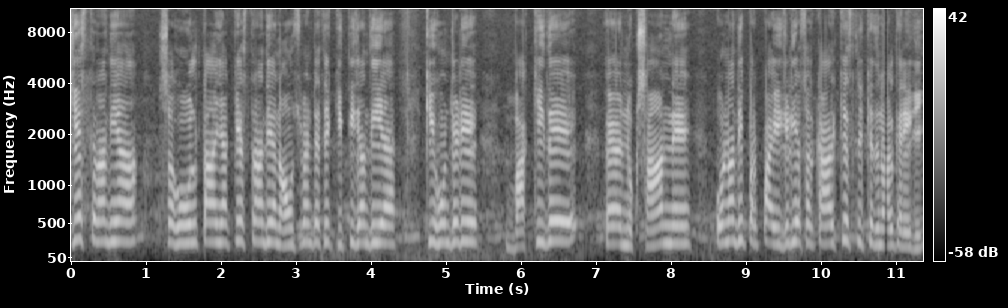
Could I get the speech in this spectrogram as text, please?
ਕਿਸ ਤਰ੍ਹਾਂ ਦੀਆਂ ਸਹੂਲਤਾਂ ਜਾਂ ਕਿਸ ਤਰ੍ਹਾਂ ਦੀ ਅਨਾਉਂਸਮੈਂਟ ਇੱਥੇ ਕੀਤੀ ਜਾਂਦੀ ਹੈ ਕਿ ਹੁਣ ਜਿਹੜੇ ਬਾਕੀ ਦੇ ਨੁਕਸਾਨ ਨੇ, ਉਹਨਾਂ ਦੀ ਭਰਪਾਈ ਜਿਹੜੀ ਹੈ ਸਰਕਾਰ ਕਿਸ ਤਰੀਕੇ ਦੇ ਨਾਲ ਕਰੇਗੀ?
